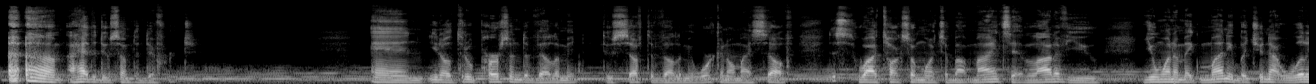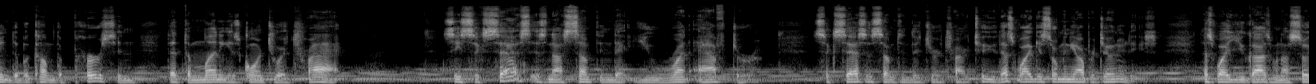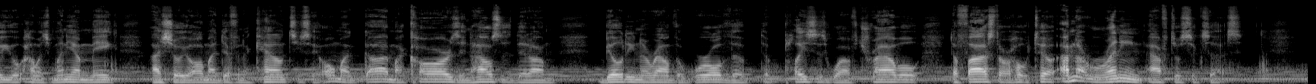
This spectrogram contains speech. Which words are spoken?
I had to do something different. And, you know, through personal development, through self development, working on myself. This is why I talk so much about mindset. A lot of you, you want to make money, but you're not willing to become the person that the money is going to attract. See, success is not something that you run after. Success is something that you're attracted to. You. That's why I get so many opportunities. That's why you guys, when I show you how much money I make, I show you all my different accounts. You say, "Oh my God, my cars and houses that I'm building around the world, the the places where I've traveled, the five star hotel." I'm not running after success.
